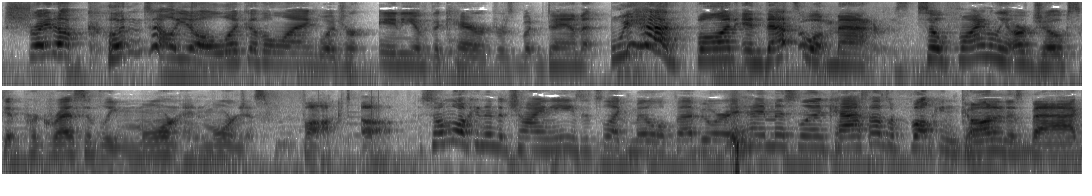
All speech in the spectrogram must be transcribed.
Straight up couldn't tell you a lick of the language or any of the characters, but damn it, we had fun and that's what matters. So finally our jokes get progressively more and more just fucked up. So I'm walking into Chinese, it's like middle of February. Hey, Miss Lynn, Cass has a fucking gun in his bag.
